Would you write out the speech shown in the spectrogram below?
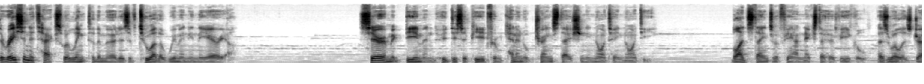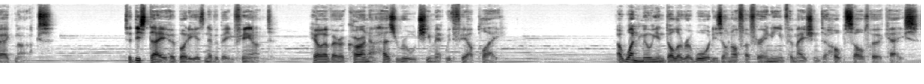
The recent attacks were linked to the murders of two other women in the area. Sarah McDiarmid, who disappeared from Kananook train station in 1990, Bloodstains were found next to her vehicle, as well as drag marks. To this day, her body has never been found. However, a coroner has ruled she met with foul play. A $1 million reward is on offer for any information to help solve her case.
